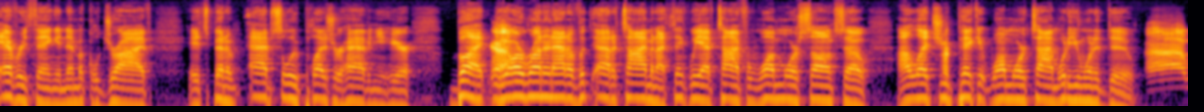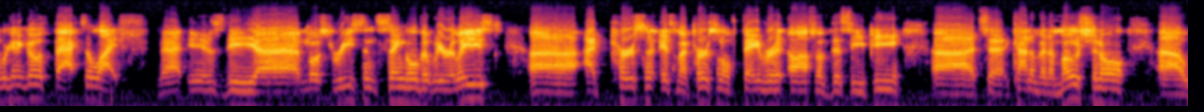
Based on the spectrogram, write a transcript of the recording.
everything Inimical Drive. It's been an absolute pleasure having you here. But we are running out of out of time, and I think we have time for one more song. So I'll let you pick it one more time. What do you want to do? Uh, we're gonna go with "Back to Life." That is the uh, most recent single that we released. Uh, I person, it's my personal favorite off of this EP. Uh, it's a kind of an emotional uh,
